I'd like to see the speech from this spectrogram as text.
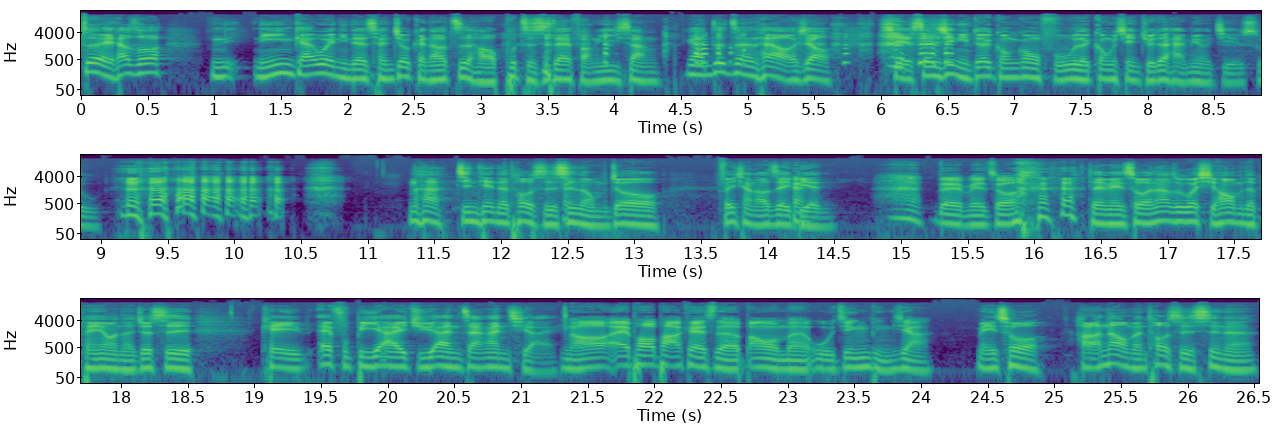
对他说。你你应该为你的成就感到自豪，不只是在防疫上。你看，这真的太好笑，且深信你对公共服务的贡献绝对还没有结束。那今天的透时事呢，我们就分享到这边。对，没错。对，没错。那如果喜欢我们的朋友呢，就是可以 F B I G 按赞按起来。然后 Apple Podcast 帮我们五金评价，没错。好了，那我们透视室呢，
